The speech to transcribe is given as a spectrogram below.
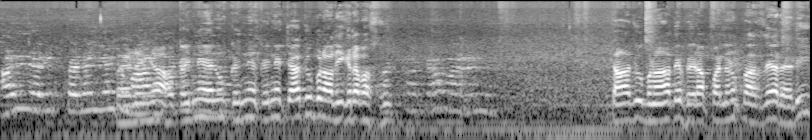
ਸਾਰੀ ਦਿਹਾੜੀ ਪੈਣਾ ਹੀ ਹੈ ਪੈਣੇ ਆ ਆਹੋ ਕਹਿੰਦੇ ਇਹਨੂੰ ਕਹਿੰਦੇ ਕਹਿੰਦੇ ਚਾਹ ਚੂ ਬਣਾ ਲਈ ਕਰਾ ਬਸ। ਚਾਹ ਚੂ ਬਣਾ ਤੇ ਫਿਰ ਆਪਾਂ ਇਹਨਾਂ ਨੂੰ ਕਰਦੇ ਆ ਰੈਡੀ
